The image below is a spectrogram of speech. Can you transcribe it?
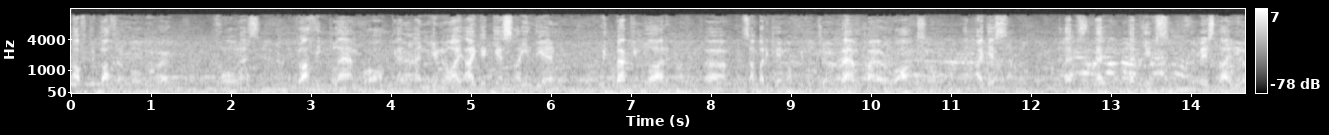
after goth and roll, we were called as gothic glam rock, and, and you know, I, I guess I, in the end, with Back in Blood, uh, somebody came up with the term vampire rock. So I guess that's that that gives the best idea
